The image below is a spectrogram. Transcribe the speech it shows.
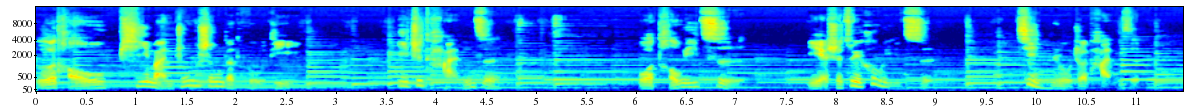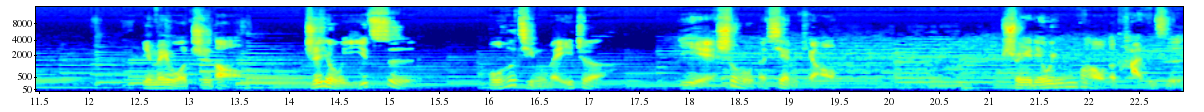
额头披满终生的土地，一只坛子，我头一次，也是最后一次进入这坛子。因为我知道，只有一次，脖颈围着野兽的线条，水流拥抱的坛子，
